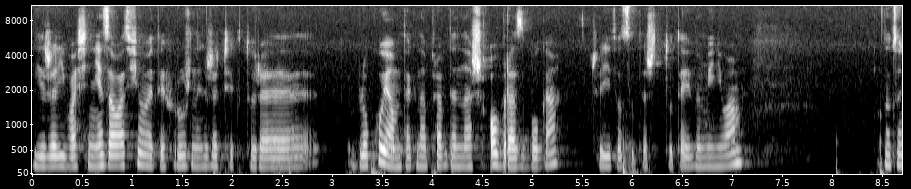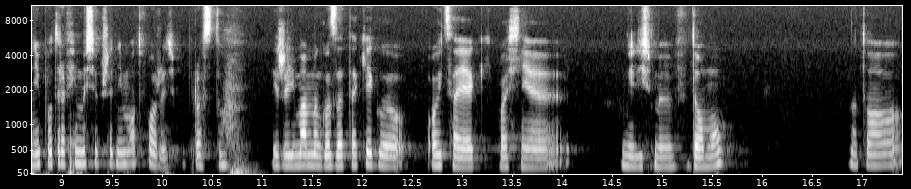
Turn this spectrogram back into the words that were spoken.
Jeżeli właśnie nie załatwimy tych różnych rzeczy, które blokują tak naprawdę nasz obraz Boga, czyli to, co też tutaj wymieniłam, no to nie potrafimy się przed nim otworzyć po prostu. Jeżeli mamy go za takiego ojca, jak właśnie mieliśmy w domu, no to,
